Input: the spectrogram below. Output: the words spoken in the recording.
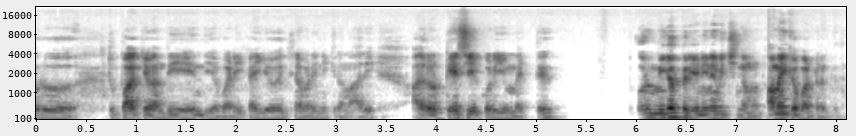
ஒரு துப்பாக்கியை வந்து ஏந்தியபடி கையை நிற்கிற மாதிரி அதில் ஒரு தேசிய கொடியும் வைத்து ஒரு மிகப்பெரிய நினைவு சின்னம் அமைக்கப்பட்டிருக்குது.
